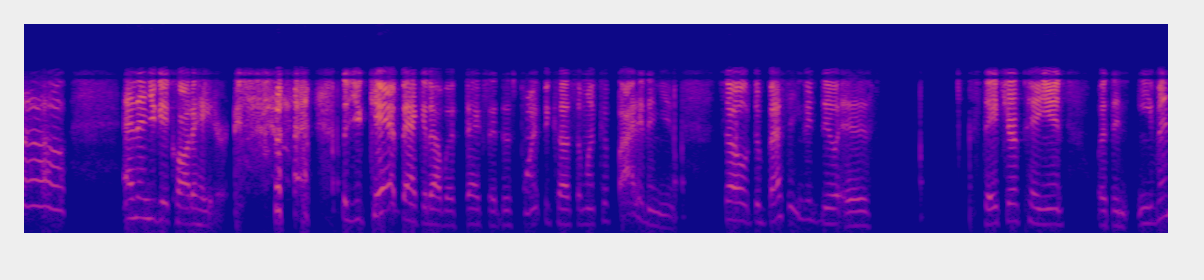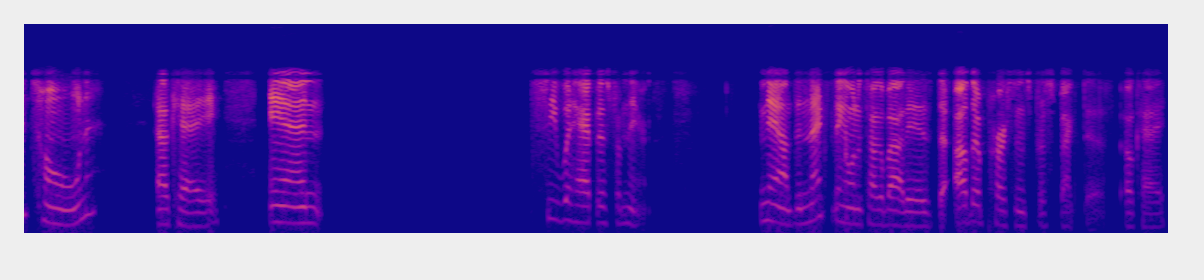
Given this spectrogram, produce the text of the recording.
well, and then you get called a hater. so you can't back it up with facts at this point because someone confided in you. So the best thing you can do is state your opinion with an even tone, okay, and see what happens from there. Now, the next thing I want to talk about is the other person's perspective, okay?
